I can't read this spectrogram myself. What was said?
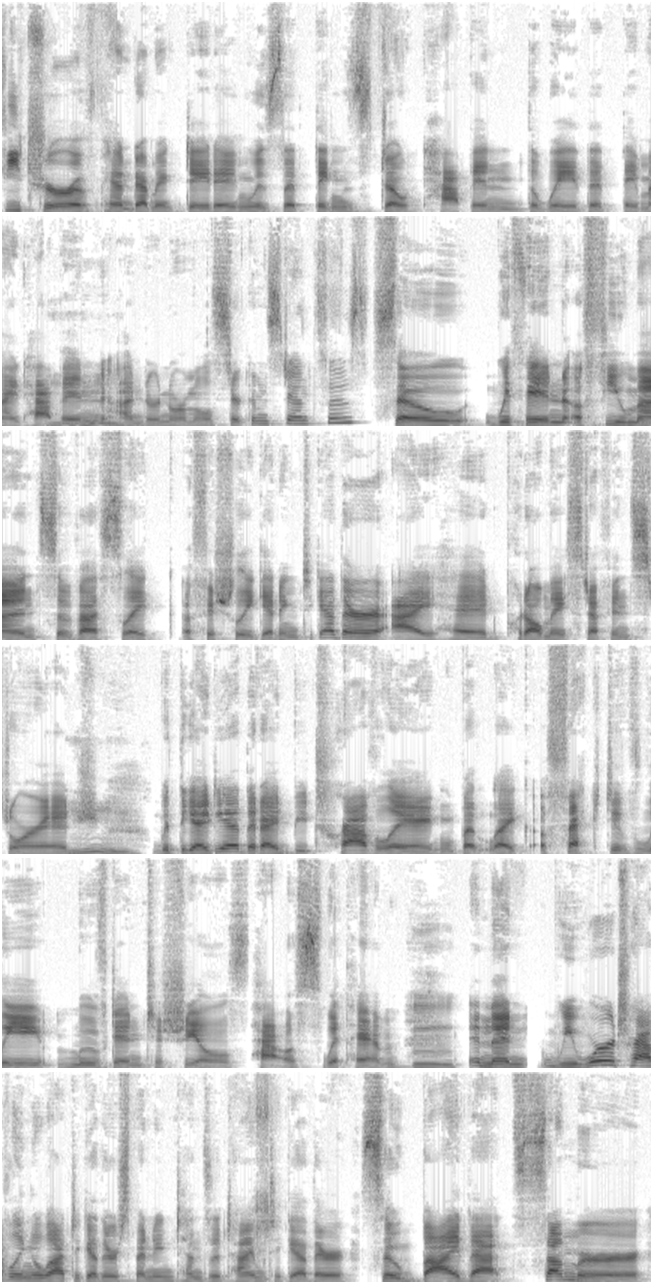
feature of pandemic dating was that things don't happen the way that they might happen Mhm. under normal circumstances. So, within a few months of us like officially getting together, I had put all my stuff in storage Mm. with the idea that I'd be traveling, but like effectively moved into Sheel's house with him. Mm. And then we were traveling a lot together, spending tons of time together. So by that summer,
